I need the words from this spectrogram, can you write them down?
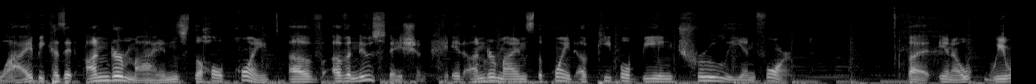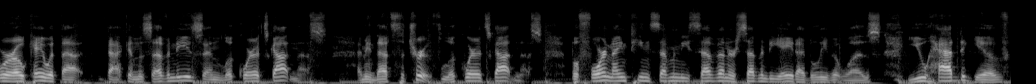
why? Because it undermines the whole point of of a news station. It mm-hmm. undermines the point of people being truly informed. But you know we were okay with that back in the 70s and look where it's gotten us. I mean that's the truth. Look where it's gotten us. Before 1977 or 78 i believe it was you had to give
